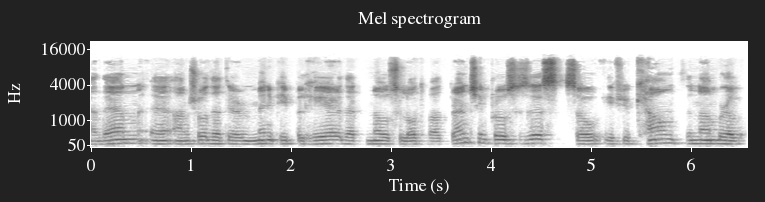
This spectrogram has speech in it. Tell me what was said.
And then uh, I'm sure that there are many people here that knows a lot about branching processes. So if you count the number of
